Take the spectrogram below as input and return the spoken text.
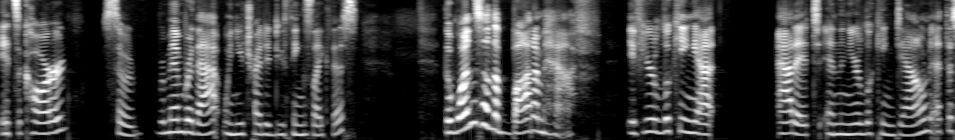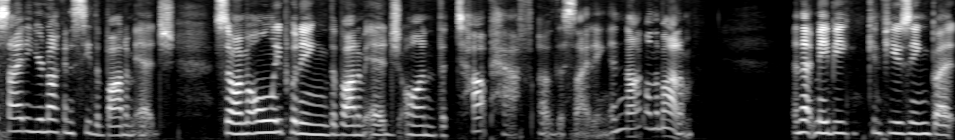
it's a card. So remember that when you try to do things like this. The ones on the bottom half, if you're looking at at it and then you're looking down at the siding, you're not going to see the bottom edge. So I'm only putting the bottom edge on the top half of the siding and not on the bottom. And that may be confusing, but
